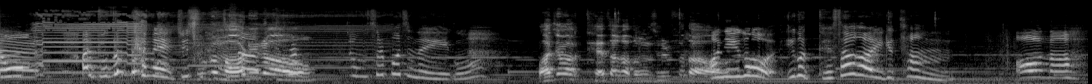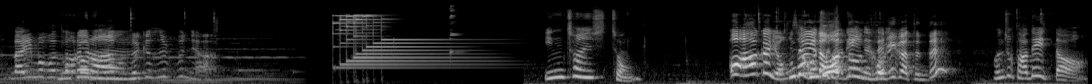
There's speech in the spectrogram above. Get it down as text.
어. 아, 누구 때문에 주시 조금 아리라. 좀 슬퍼지네 이거. 마지막 대사가 너무 슬프다. 아니 이거 이거 대사가 이게 참 어 나 나이 먹었나 봐. 노래랑- 난왜 이렇게 슬프냐? 인천시청 어 아까 영상에 나왔던 있는데? 거기 같은데? 건축 다 돼 있다.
